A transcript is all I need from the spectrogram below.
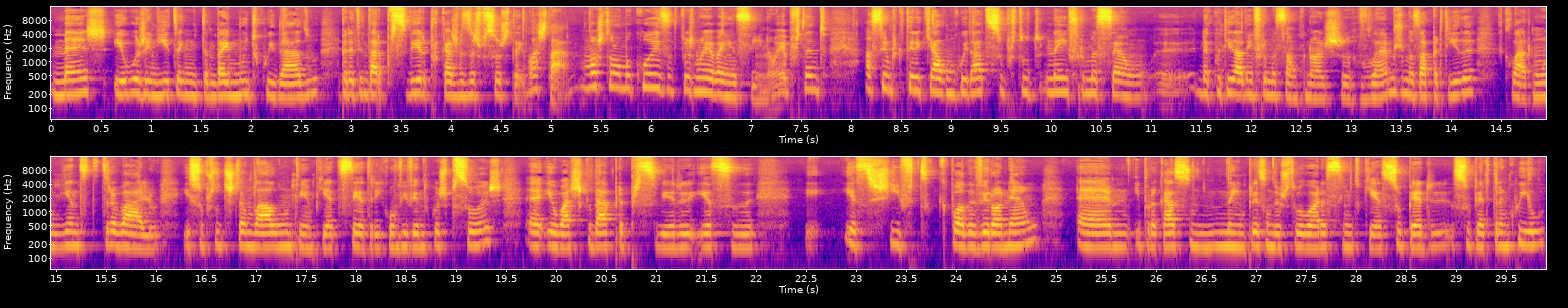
mas eu hoje em dia tenho também muito cuidado para tentar perceber, porque às vezes as pessoas têm, lá está, mostram uma coisa, depois não é bem assim, não é? Portanto, há sempre que ter aqui algum cuidado, sobretudo na informação, eh, na quantidade de informação que nós revelamos, mas à partida, claro, num ambiente de trabalho e sobretudo estando lá há algum tempo e etc, e convivendo com as pessoas, eh, eu acho que dá para perceber esse esse shift que pode haver ou não, um, e por acaso na empresa onde eu estou agora sinto que é super, super tranquilo.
